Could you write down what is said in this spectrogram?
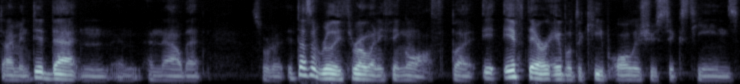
Diamond did that, and and, and now that sort of it doesn't really throw anything off but if they're able to keep all issue 16s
